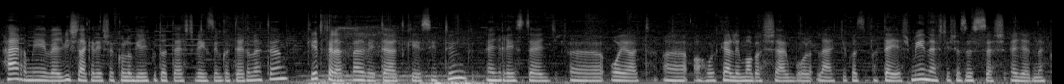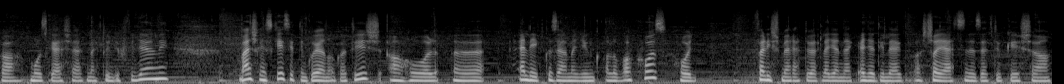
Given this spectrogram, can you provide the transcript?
Három éve egy viselkedés ökológiai kutatást végzünk a területen. Kétféle felvételt készítünk. Egyrészt egy ö, olyat, ö, ahol kellő magasságból látjuk az, a teljes ménest, és az összes egyednek a mozgását meg tudjuk figyelni. Másrészt készítünk olyanokat is, ahol ö, elég közel megyünk a lovakhoz, hogy felismerhetőek legyenek egyedileg a saját színezetük és a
